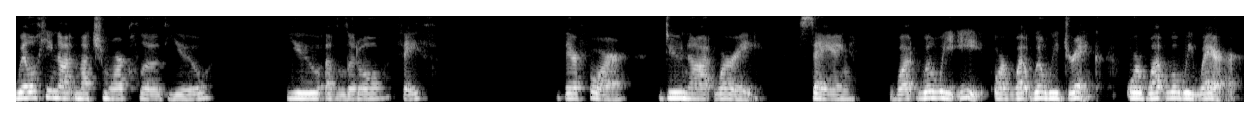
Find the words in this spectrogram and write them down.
Will he not much more clothe you, you of little faith? Therefore, do not worry, saying, What will we eat? Or what will we drink? Or what will we wear?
